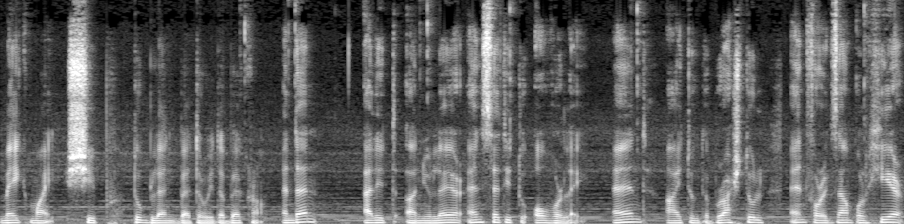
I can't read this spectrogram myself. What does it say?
make my ship to blend better with the background. And then added a new layer and set it to overlay. And I took the brush tool. And for example here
